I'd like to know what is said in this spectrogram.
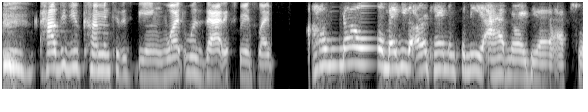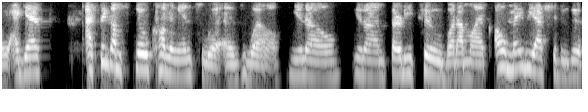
how did you come into this being? What was that experience like? I don't know. Maybe the art came into me. I have no idea, actually. I guess I think I'm still coming into it as well. You know, you know, I'm 32, but I'm like, oh, maybe I should do this,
